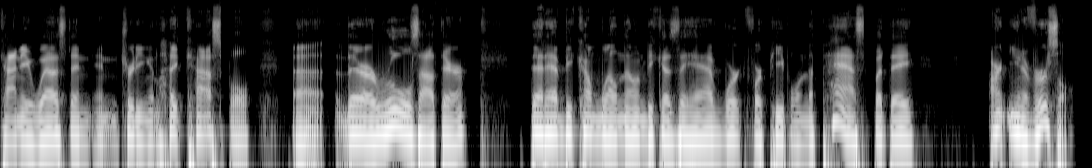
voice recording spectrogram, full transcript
Kanye West and, and treating it like gospel. Uh, there are rules out there that have become well known because they have worked for people in the past, but they aren't universal.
